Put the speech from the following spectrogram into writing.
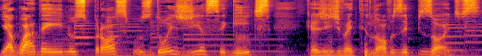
e aguarda aí nos próximos dois dias seguintes que a gente vai ter novos episódios.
